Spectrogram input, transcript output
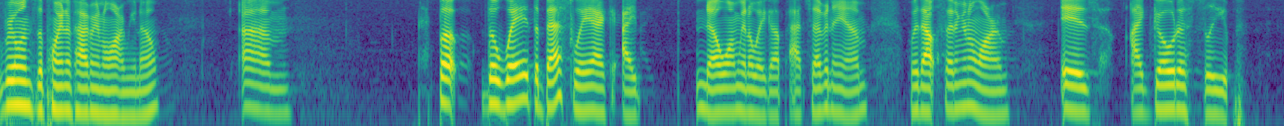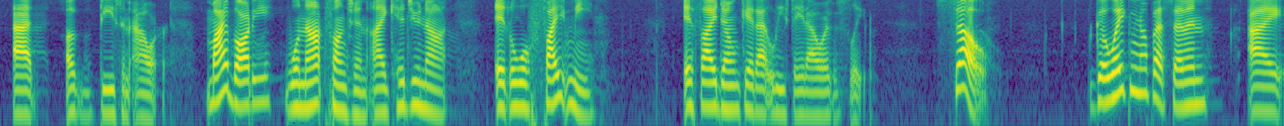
ruins the point of having an alarm, you know? Um, but the way, the best way I, I know I'm going to wake up at 7 a.m. without setting an alarm is I go to sleep at a decent hour. My body will not function. I kid you not. It will fight me if I don't get at least eight hours of sleep. So, go waking up at seven, I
